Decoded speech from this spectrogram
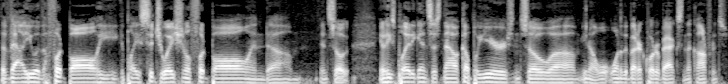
the value of the football. He, he plays situational football, and um, and so you know he's played against us now a couple years, and so um, you know one of the better quarterbacks in the conference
